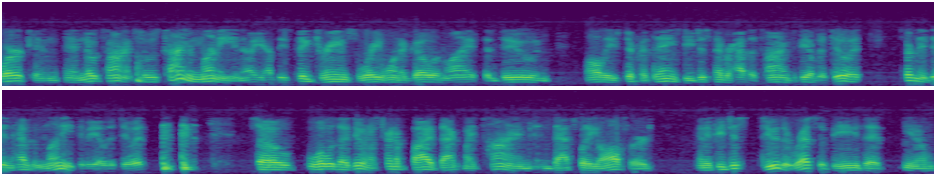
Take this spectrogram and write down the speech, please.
work and, and no time. So it was time and money. You know, you have these big dreams where you want to go in life and do and all these different things. You just never have the time to be able to do it. Certainly didn't have the money to be able to do it. so what was I doing? I was trying to buy back my time and that's what he offered. And if you just do the recipe that, you know,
